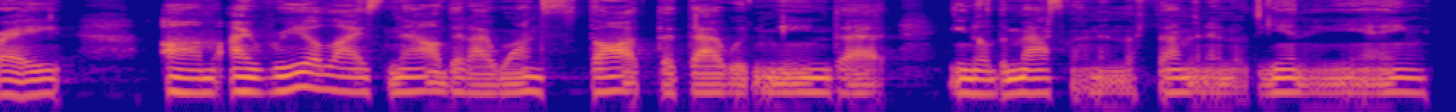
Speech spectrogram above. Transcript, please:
right? Um, I realize now that I once thought that that would mean that, you know, the masculine and the feminine or the yin and yang,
